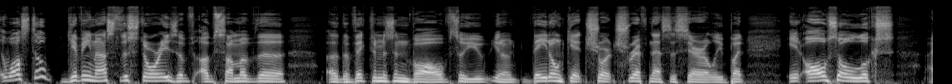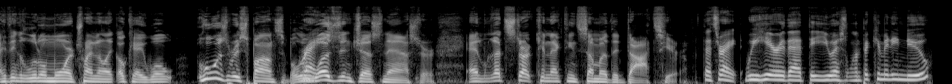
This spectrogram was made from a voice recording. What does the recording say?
while still giving us the stories of of some of the. Uh, the victims involved, so you you know they don't get short shrift necessarily, but it also looks, I think, a little more trying to like, okay, well, who was responsible? Right. It wasn't just Nassar, and let's start connecting some of the dots here. That's right. We hear that the U.S. Olympic Committee knew,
